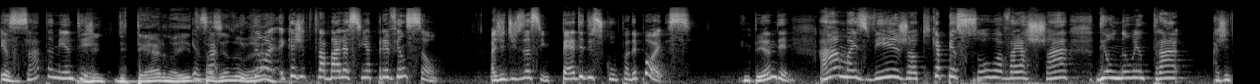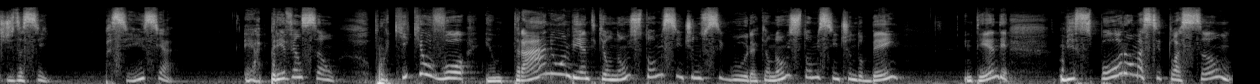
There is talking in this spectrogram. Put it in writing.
Exatamente. De, de terno aí, Exa fazendo. Então é. é que a gente trabalha assim a prevenção. A gente diz assim, pede desculpa depois. Entende? Ah, mas veja, o que, que a pessoa vai achar de eu não entrar? A gente diz assim, paciência. É a prevenção. Por que, que eu vou entrar num ambiente que eu não estou me sentindo segura, que eu não estou me sentindo bem? Entende? Me expor a uma situação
